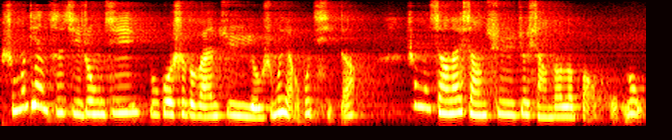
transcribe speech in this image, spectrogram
什么电磁起重机，不过是个玩具，有什么了不起的？”这么想来想去，就想到了宝葫芦。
